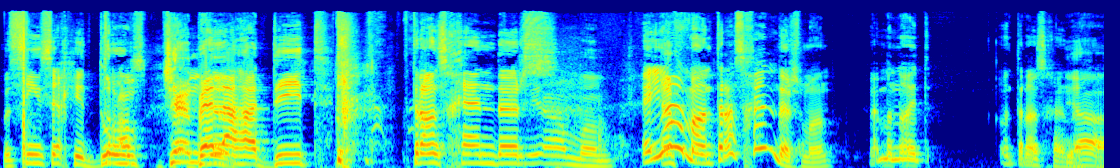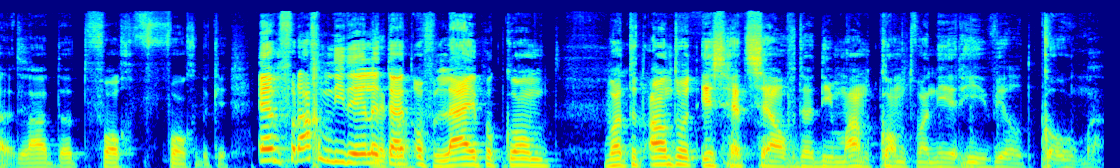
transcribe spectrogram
Misschien zeg je. Transgender. Bella Hadid. Transgenders. Ja, man. En ja, man, transgenders, man. We hebben nooit een transgender Ja, laat dat volg, volgende keer. En vraag me niet de hele Lekker. tijd of Lijpen komt. Want het antwoord is hetzelfde. Die man komt wanneer hij wil komen.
